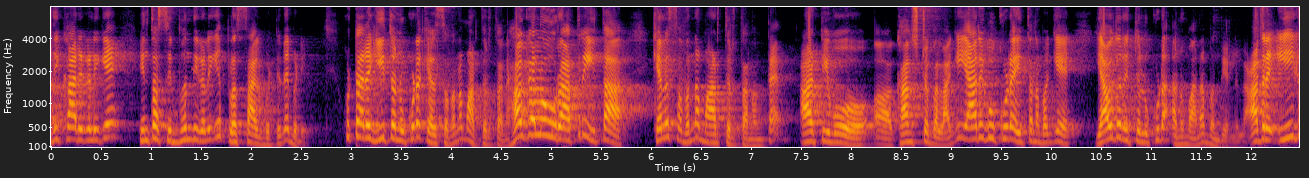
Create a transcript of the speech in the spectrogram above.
ಅಧಿಕಾರಿಗಳಿಗೆ, ಇಂಥ ಸಿಬ್ಬಂದಿಗಳಿಗೆ ಪ್ಲಸ್ ಆಗಿಬಿಟ್ಟಿದೆ ಬಿಡಿ. ಒಟ್ಟಾರೆ ಈತನು ಕೂಡ ಕೆಲಸವನ್ನು ಮಾಡ್ತಿರ್ತಾನೆ. ಹಗಲು ರಾತ್ರಿ ಈತ ಕೆಲಸವನ್ನ ಮಾಡ್ತಿರ್ತಾನಂತೆ. ಆರ್ ಟಿ ಒ ಕಾನ್ಸ್ಟೇಬಲ್ ಆಗಿ ಯಾರಿಗೂ ಕೂಡ ಈತನ ಬಗ್ಗೆ ಯಾವುದೇ ರೀತಿಯಲ್ಲೂ ಕೂಡ ಅನುಮಾನ ಬಂದಿರಲಿಲ್ಲ. ಆದರೆ ಈಗ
